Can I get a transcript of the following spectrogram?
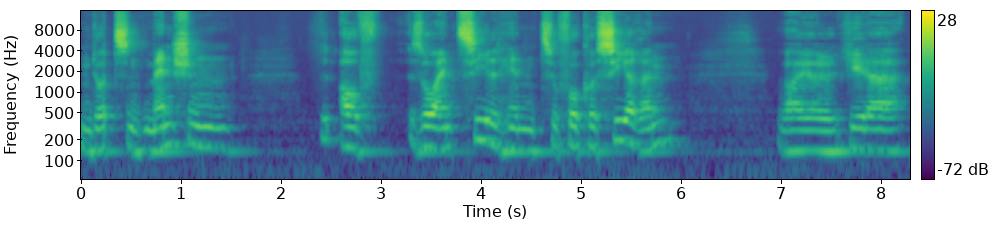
ein Dutzend Menschen auf so ein Ziel hin zu fokussieren, weil jeder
